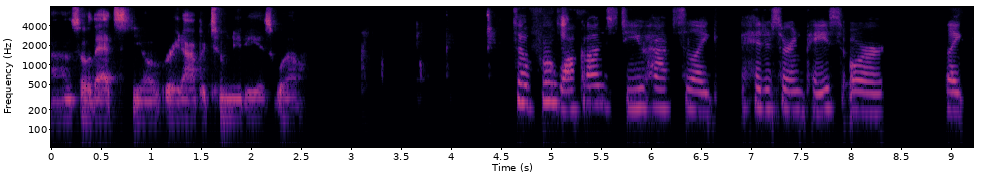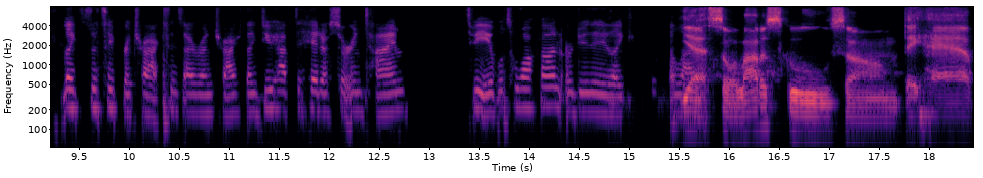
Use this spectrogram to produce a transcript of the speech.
Um, so that's you know a great opportunity as well. So for walk-ons, do you have to like hit a certain pace or like like let's say for track since I run track, like do you have to hit a certain time to be able to walk on or do they like Yes, yeah, so a lot of schools um, they have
